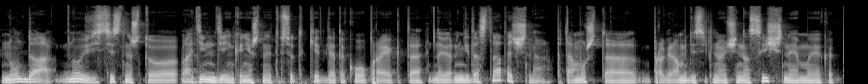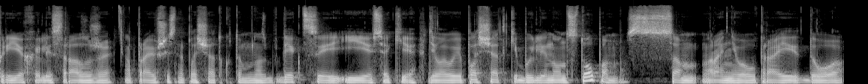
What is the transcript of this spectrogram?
Ну да, ну естественно, что один день, конечно, это все-таки для такого проекта, наверное, недостаточно, потому что программа действительно очень насыщенная. Мы как приехали сразу же, отправившись на площадку, там у нас лекции и всякие деловые площадки были нон-стопом с самого раннего утра и до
